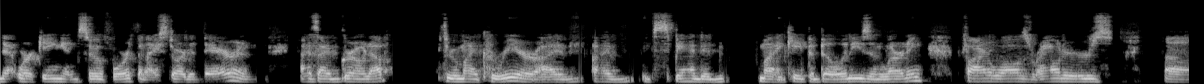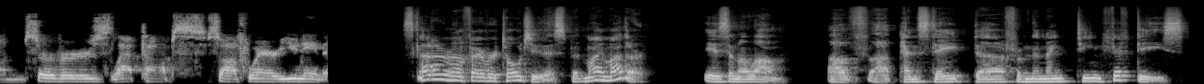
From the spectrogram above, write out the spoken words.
networking and so forth, and I started there. And as I've grown up through my career, I've I've expanded my capabilities and learning firewalls, routers, um, servers, laptops, software, you name it. Scot, I don't know if I ever told you this, but my mother is an alum of uh, Penn State uh, from the 1950s.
